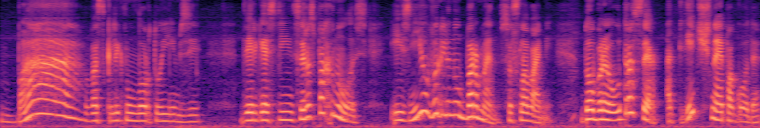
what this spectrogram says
«Ба!» — воскликнул лорд Уимзи. Дверь гостиницы распахнулась, и из нее выглянул бармен со словами «Доброе утро, сэр! Отличная погода!»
